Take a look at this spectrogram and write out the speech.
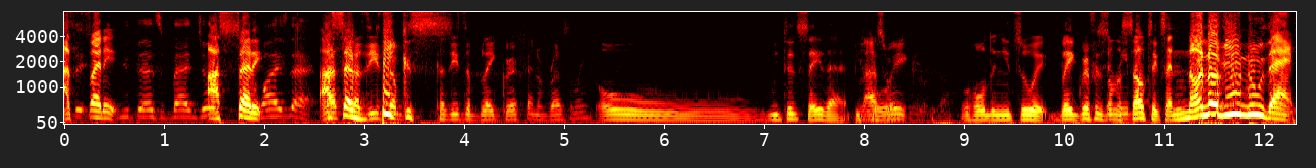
I thi- said it. You think that's a bad joke? I said it. Why is that? I said because he's, a- he's a Blake Griffin of wrestling. Oh, we did say that before. Last week. We're holding you to it. Blake Griffin's on the Celtics, and none of you knew that.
